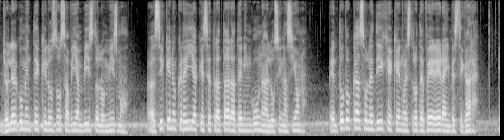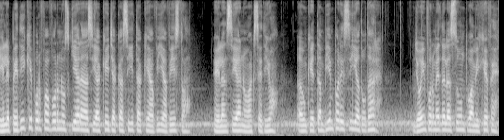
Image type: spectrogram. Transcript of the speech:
Yo le argumenté que los dos habían visto lo mismo, así que no creía que se tratara de ninguna alucinación. En todo caso le dije que nuestro deber era investigar, y le pedí que por favor nos guiara hacia aquella casita que había visto. El anciano accedió, aunque también parecía dudar. Yo informé del asunto a mi jefe,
